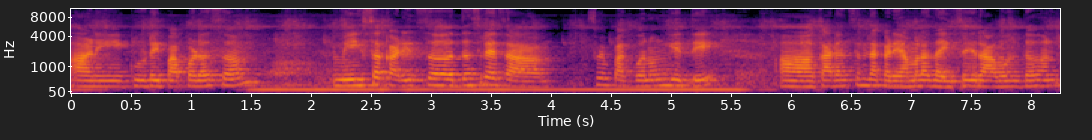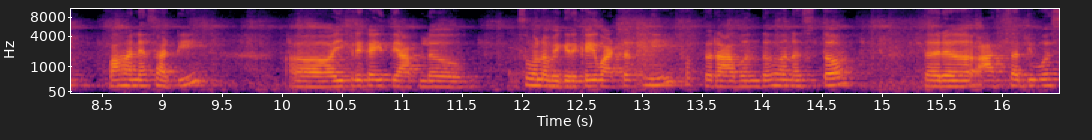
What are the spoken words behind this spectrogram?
आणि कुरडई पापड असं. मी सकाळीच दसऱ्याचा स्वयंपाक बनवून घेते. कारण संध्याकाळी आम्हाला जायचं आहे रावण दहन पाहण्यासाठी इकडे काही ते आपलं सोनं वगैरे काही वाटत नाही फक्त रावण दहन असतं. तर आजचा दिवस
